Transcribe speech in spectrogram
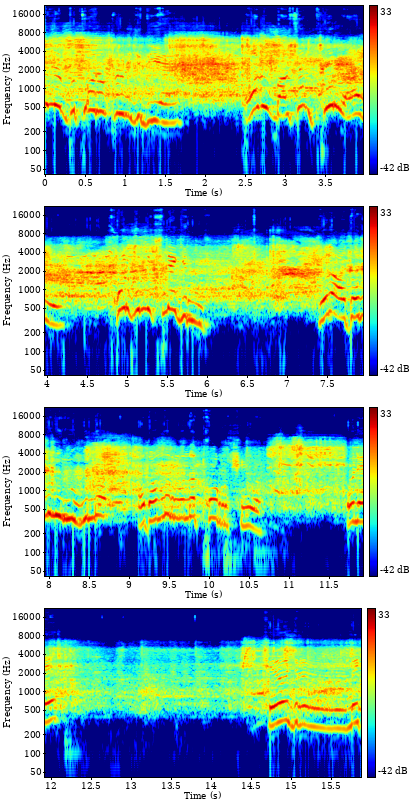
bunu bu torun kılıcı diye. Abi baksana tor ya abi. Tor bunun içine girmiş. Da adamın ruhuna, adamın ruhuna tor şey var. O ne? Şey öldürmek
